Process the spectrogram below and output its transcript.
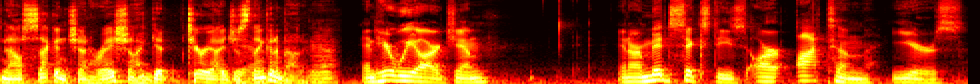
now second generation. I get teary eyed just yeah. thinking about it. Yeah. And here we are, Jim, in our mid sixties, our autumn years,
